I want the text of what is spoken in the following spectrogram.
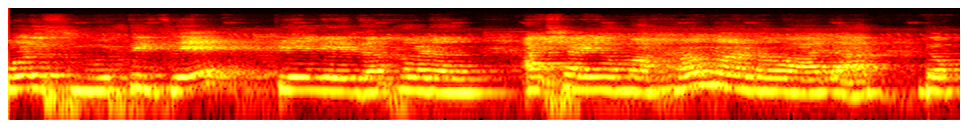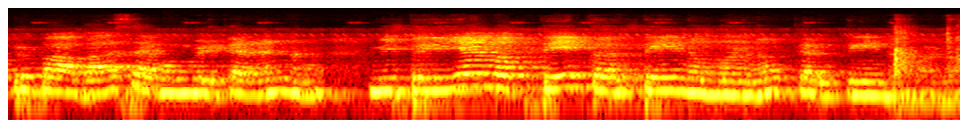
मूळ स्मृतीचे केले दहन. अशा या महामानवाला डॉक्टर बाबासाहेब आंबेडकरांना मी प्रिया नमते करते नमन करते नमन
